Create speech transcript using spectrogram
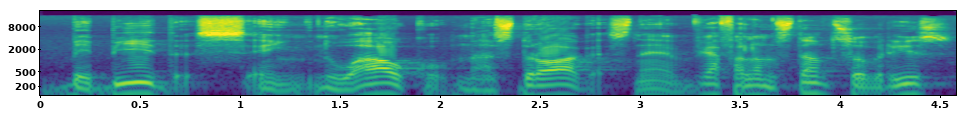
bebidas, em, no álcool, nas drogas. Né? Já falamos tanto sobre isso.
